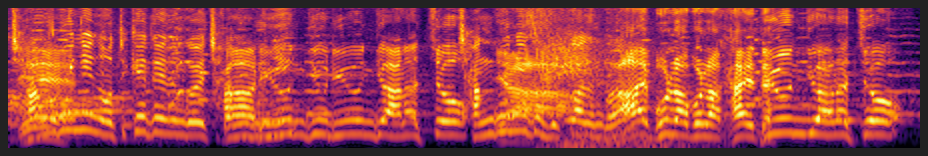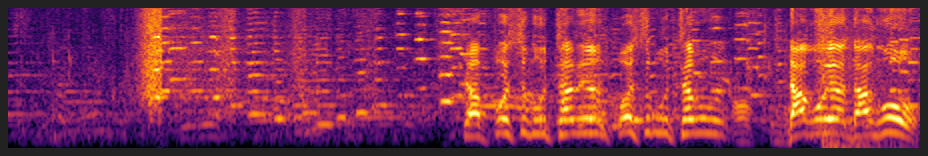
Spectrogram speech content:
장군이는 어떻게 되는 거예요? 자, 장군이? 류은규, 류은규 안 왔죠? 장군이도 못 가는 거야? 아, 몰라 몰라 가야 돼. 류은규 안 왔죠? 자, 버스 못 타면 버스 못 타면 나고야, 나고.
